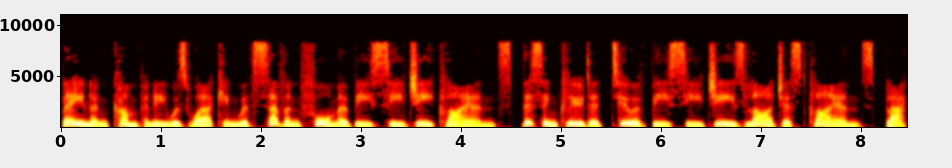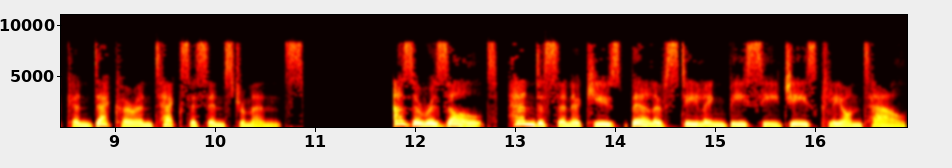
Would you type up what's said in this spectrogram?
Bain & Company was working with seven former BCG clients, this included two of BCG's largest clients, Black & Decker and Texas Instruments. As a result, Henderson accused Bill of stealing BCG's clientele.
